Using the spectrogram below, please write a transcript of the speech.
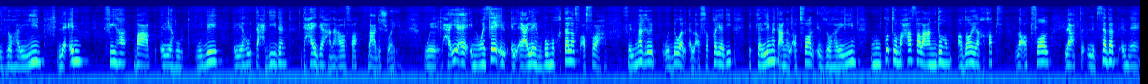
الزهريين لأن فيها بعض اليهود. وليه اليهود تحديدا؟ دي حاجة هنعرفها بعد شوية. والحقيقة إن وسائل الإعلام بمختلف افرعها في المغرب والدول الأفريقية دي اتكلمت عن الأطفال الزهريين من كتر ما حصل عندهم قضايا خطف لأطفال بسبب إن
